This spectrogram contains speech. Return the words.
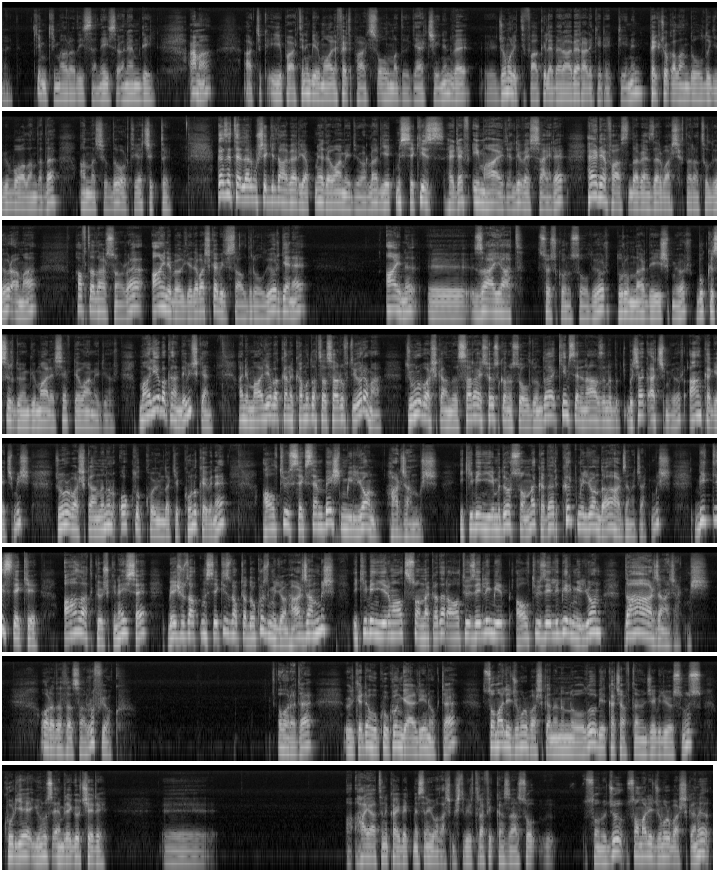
Evet. Kim kimi aradıysa neyse önemli değil. Ama artık İyi Parti'nin bir muhalefet partisi olmadığı gerçeğinin ve e, Cumhur İttifakı ile beraber hareket ettiğinin pek çok alanda olduğu gibi bu alanda da anlaşıldığı ortaya çıktı. Gazeteler bu şekilde haber yapmaya devam ediyorlar. 78 hedef imha edildi vesaire. Her defasında benzer başlıklar atılıyor ama haftalar sonra aynı bölgede başka bir saldırı oluyor. Gene aynı e, zayiat söz konusu oluyor. Durumlar değişmiyor. Bu kısır döngü maalesef devam ediyor. Maliye Bakanı demişken hani Maliye Bakanı kamuda tasarruf diyor ama Cumhurbaşkanlığı saray söz konusu olduğunda kimsenin ağzını bıçak açmıyor. Anka geçmiş. Cumhurbaşkanlığının Okluk koyundaki konuk evine 685 milyon harcanmış. 2024 sonuna kadar 40 milyon daha harcanacakmış. Bitlis'teki Ahlat Köşkü'ne ise 568.9 milyon harcanmış. 2026 sonuna kadar 651, 651 milyon daha harcanacakmış. Orada tasarruf yok. Orada ülkede hukukun geldiği nokta Somali Cumhurbaşkanı'nın oğlu birkaç hafta önce biliyorsunuz kurye Yunus Emre Göçer'i e, hayatını kaybetmesine yol açmıştı. Bir trafik kazası sonucu Somali Cumhurbaşkanı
